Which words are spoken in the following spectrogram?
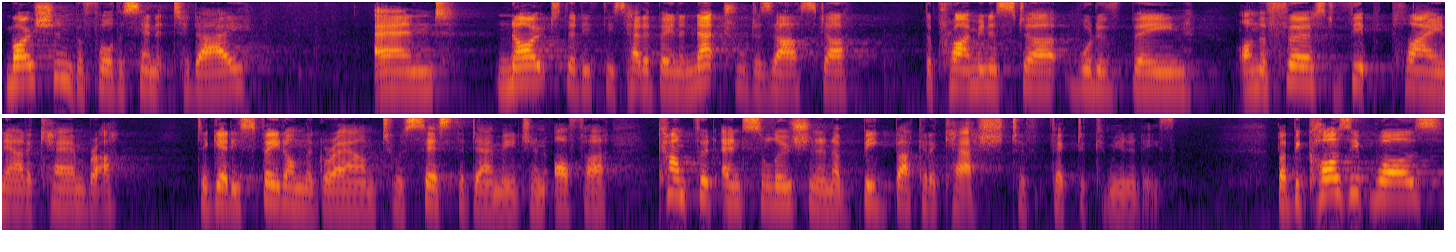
motion before the Senate today and note that if this had been a natural disaster, the Prime Minister would have been on the first VIP plane out of Canberra to get his feet on the ground to assess the damage and offer comfort and solution and a big bucket of cash to affected communities. But because it was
